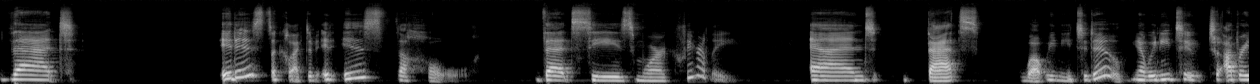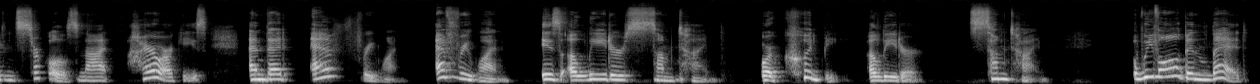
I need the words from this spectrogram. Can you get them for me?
that it is the collective, it is the whole that sees more clearly. And that's what we need to do. You know, we need to, to operate in circles, not hierarchies, and that everyone, everyone is a leader sometime or could be a leader sometime. We've all been led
